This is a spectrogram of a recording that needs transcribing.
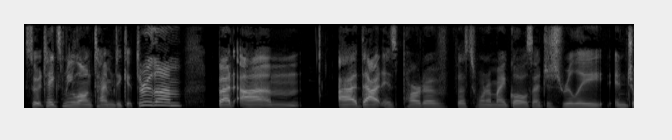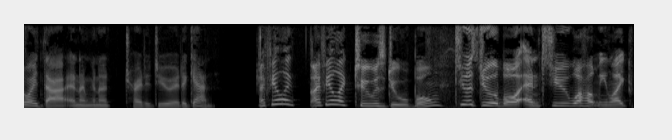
So it takes me a long time to get through them, but um, uh, that is part of that's one of my goals. I just really enjoyed that, and I'm gonna try to do it again. I feel like I feel like two is doable. Two is doable, and two will help me like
